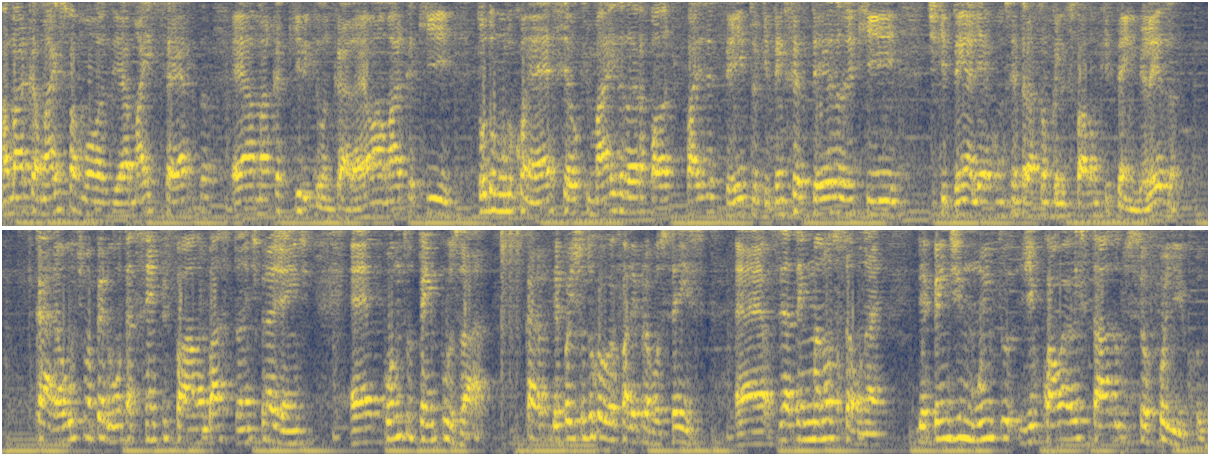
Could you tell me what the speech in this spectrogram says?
A marca mais famosa e a mais certa é a marca Kirkland, cara. É uma marca que todo mundo conhece, é o que mais a galera fala que faz efeito, que tem certeza de que, de que tem ali a concentração que eles falam que tem, beleza? Cara, a última pergunta que sempre falam bastante pra gente é quanto tempo usar. Cara, depois de tudo que eu falei pra vocês, é, vocês já têm uma noção, né? Depende muito de qual é o estado do seu folículo.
